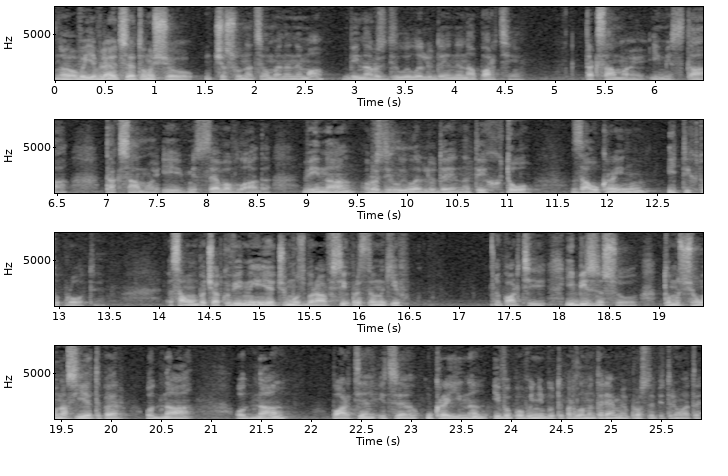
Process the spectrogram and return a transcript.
виявляють це, тому що часу на це у мене нема. Війна розділила людей не на партії, так само і міста, так само і місцева влада. Війна розділила людей на тих, хто за Україну, і тих, хто проти. З самого початку війни я чому збирав всіх представників партії і бізнесу, тому що у нас є тепер одна, одна партія, і це Україна. І ви повинні бути парламентарями, просто підтримувати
